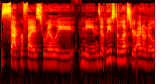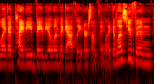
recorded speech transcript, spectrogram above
sacrifice really means, at least unless you're, I don't know, like a tiny baby Olympic athlete or something. Like, unless you've been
